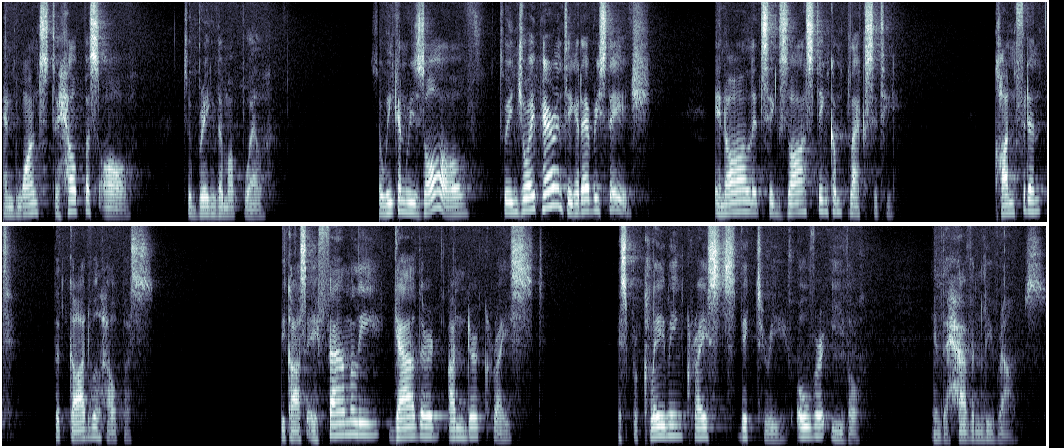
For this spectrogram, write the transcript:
and wants to help us all to bring them up well. So we can resolve to enjoy parenting at every stage in all its exhausting complexity, confident that God will help us because a family gathered under Christ is proclaiming Christ's victory over evil in the heavenly realms.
